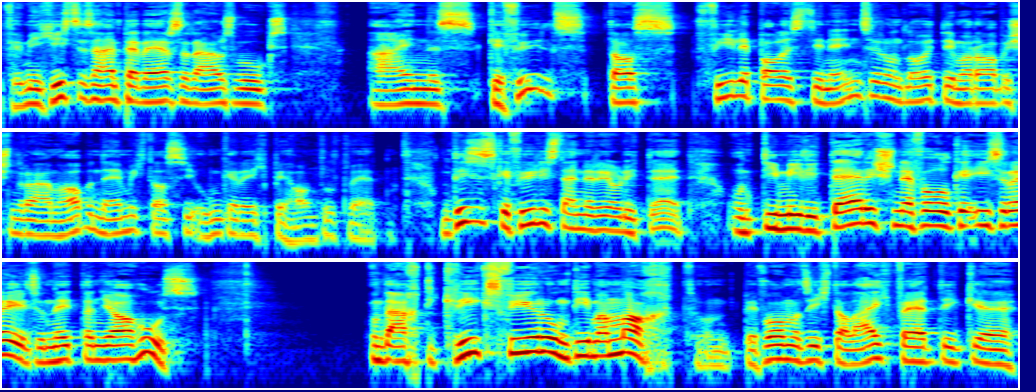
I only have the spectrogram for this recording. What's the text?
für mich ist es ein perverser Auswuchs eines Gefühls, das viele Palästinenser und Leute im arabischen Raum haben, nämlich dass sie ungerecht behandelt werden. Und dieses Gefühl ist eine Realität. Und die militärischen Erfolge Israels und Netanyahus, und auch die Kriegsführung, die man macht. Und bevor man sich da leichtfertig äh,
